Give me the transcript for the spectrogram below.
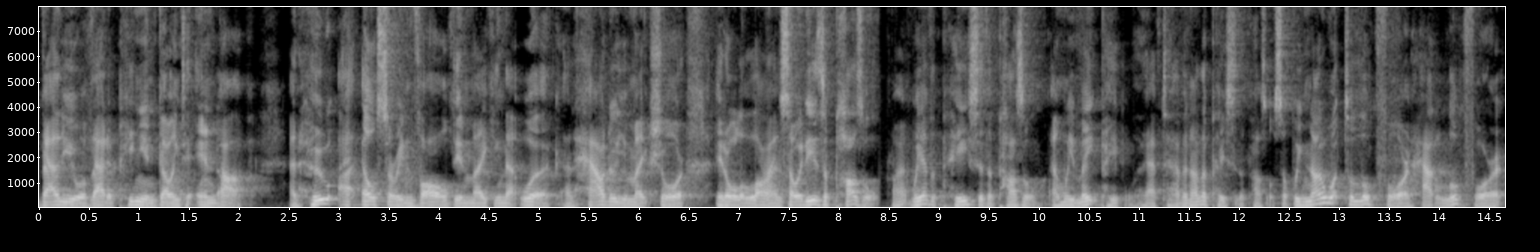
value of that opinion going to end up? And who else are involved in making that work and how do you make sure it all aligns so it is a puzzle right we have a piece of the puzzle and we meet people who have to have another piece of the puzzle so if we know what to look for and how to look for it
